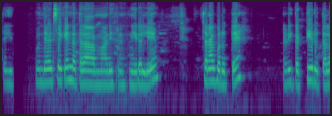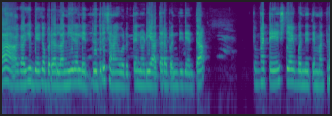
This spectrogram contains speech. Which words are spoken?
ತೆಗಿ ಒಂದೆರಡು ಸೆಕೆಂಡ್ ಆ ಥರ ಮಾಡಿ ಫ್ರೆಂಡ್ಸ್ ನೀರಲ್ಲಿ. ಚೆನ್ನಾಗಿ ಬರುತ್ತೆ. ನೋಡಿ, ಗಟ್ಟಿ ಇರುತ್ತಲ್ಲ, ಹಾಗಾಗಿ ಬೇಗ ಬರಲ್ಲ. ನೀರಲ್ಲಿ ಎದ್ದಿದ್ರೆ ಚೆನ್ನಾಗಿ ಬರುತ್ತೆ. ನೋಡಿ, ಆ ಥರ ಬಂದಿದೆ ಅಂತ. ತುಂಬ ಟೇಸ್ಟಿಯಾಗಿ ಬಂದೈತೆ ಮಾತ್ರ.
